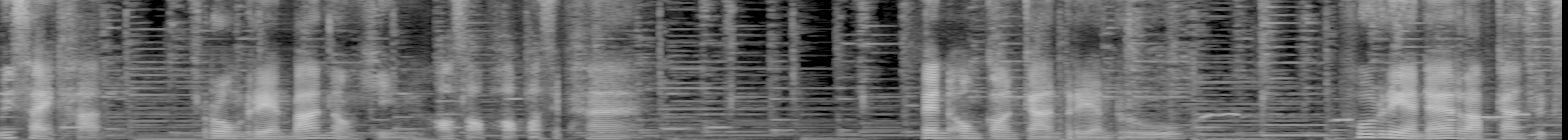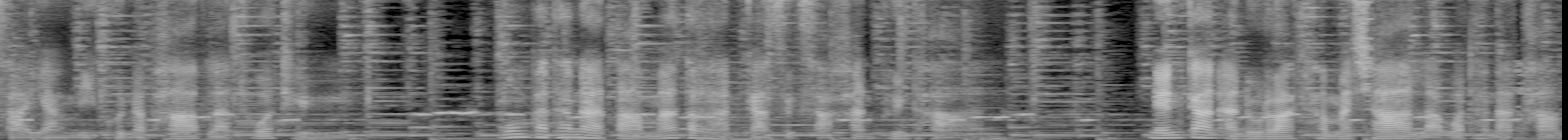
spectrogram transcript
วิสัยทัศน์ โรงเรียนบ้านหนองหิน อสพป 15 เป็นองค์กรการเรียนรู้ ผู้เรียนได้รับการศึกษาอย่างมีคุณภาพและทั่วถึง มุ่งพัฒนาตามมาตรฐานการศึกษาขั้นพื้นฐาน เน้นการอนุรักษ์ธรรมชาติและวัฒนธรรม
